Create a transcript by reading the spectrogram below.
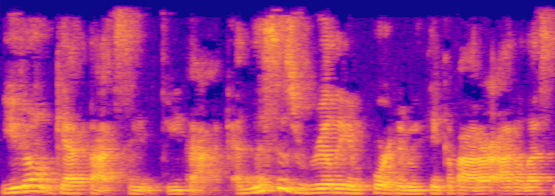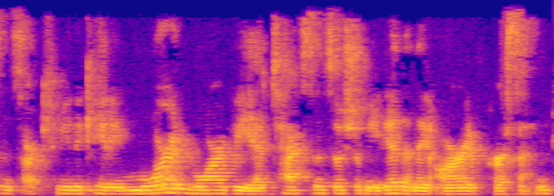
you don't get that same feedback. And this is really important when we think about our adolescents are communicating more and more via text and social media than they are in person.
